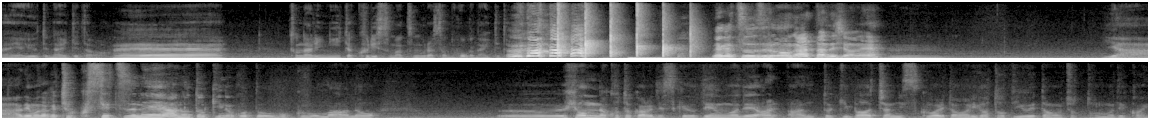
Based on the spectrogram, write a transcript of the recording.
なんや言うて泣いてたわ。へ隣にいたクリス松村さんの方が泣いてた。え なんか通ずるもんがあったんでしょうね。うん。いやーでもなんか直接ねあの時のことを僕もまああのひょんなことからですけど電話でああん時ばあちゃんに救われたのありがとうって言えたのはちょっとほんまでかい。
